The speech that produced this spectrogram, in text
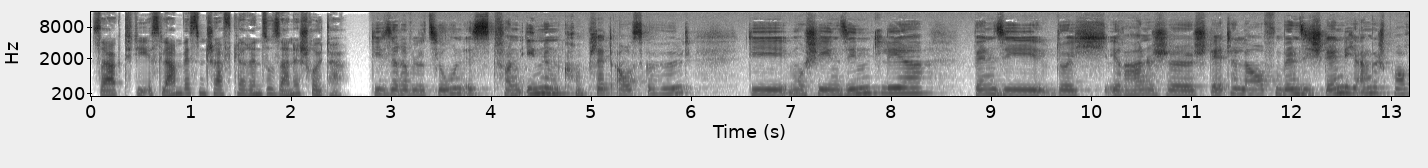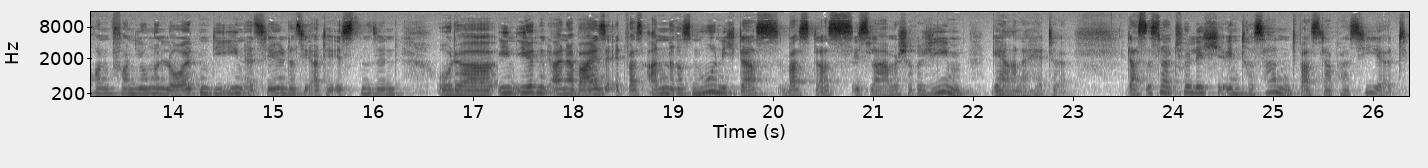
sagt die Islamwissenschaftlerin Susanne Schröter. Diese Revolution ist von innen komplett ausgehöhlt. Die Moscheen sind leer wenn sie durch iranische Städte laufen, werden sie ständig angesprochen von jungen Leuten, die ihnen erzählen, dass sie Atheisten sind oder in irgendeiner Weise etwas anderes, nur nicht das, was das islamische Regime gerne hätte. Das ist natürlich interessant, was da passiert.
